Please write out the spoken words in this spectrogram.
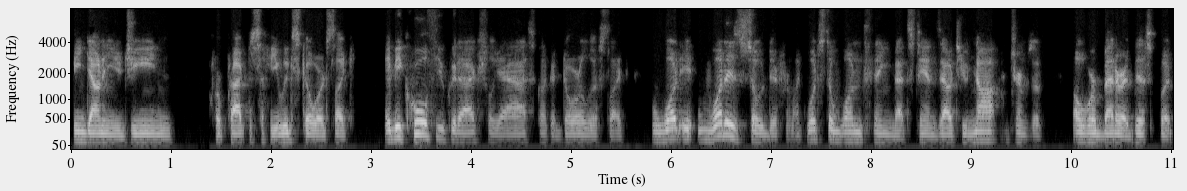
being down in Eugene for practice a few weeks ago, where it's like it'd be cool if you could actually ask like a Dorlus, like what it, what is so different? Like what's the one thing that stands out to you, not in terms of oh we're better at this, but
